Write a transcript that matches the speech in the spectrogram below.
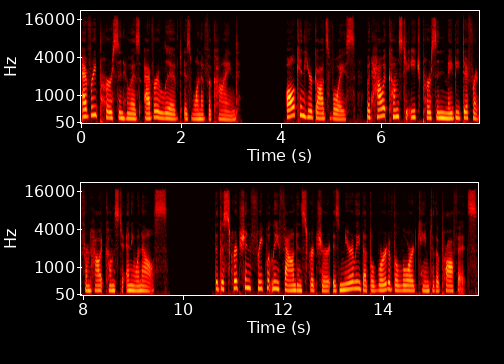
Every person who has ever lived is one of a kind. All can hear God's voice, but how it comes to each person may be different from how it comes to anyone else. The description frequently found in Scripture is merely that the word of the Lord came to the prophets.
